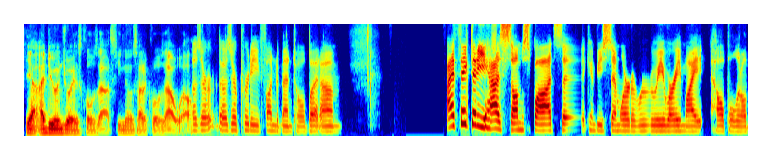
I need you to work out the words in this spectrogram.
Yeah, I do enjoy his closeouts. He knows how to close out well. Those are those are pretty fundamental, but um I think that he has some spots that can be similar to Rui where he might help a little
